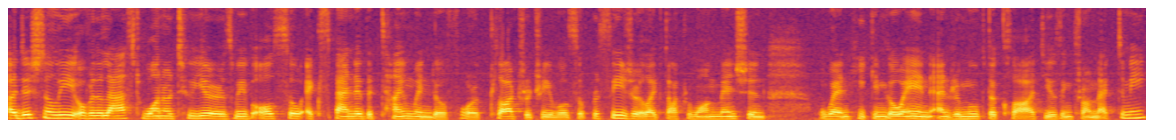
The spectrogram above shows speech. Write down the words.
Additionally, over the last one or two years, we've also expanded the time window for clot retrieval. So, procedure like Dr. Wong mentioned, when he can go in and remove the clot using thrombectomy.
